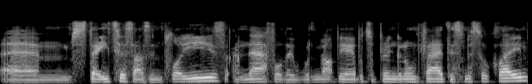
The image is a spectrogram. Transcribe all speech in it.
um, status as employees, and therefore they would not be able to bring an unfair dismissal claim.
